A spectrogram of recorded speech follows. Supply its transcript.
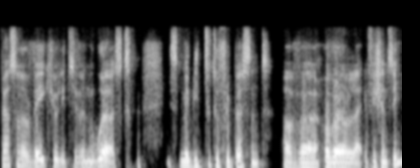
personal vehicle, it's even worse. it's maybe two to three percent of uh, overall efficiency.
